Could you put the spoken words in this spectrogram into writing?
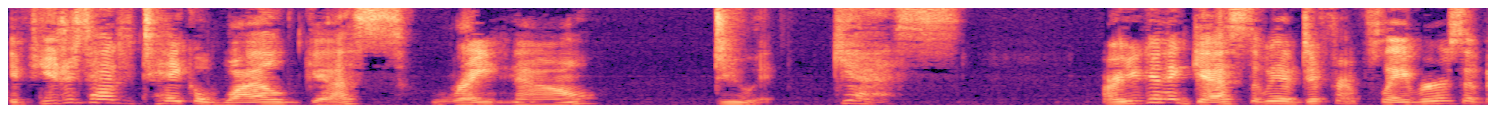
if you just had to take a wild guess right now, do it. Guess. Are you going to guess that we have different flavors of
